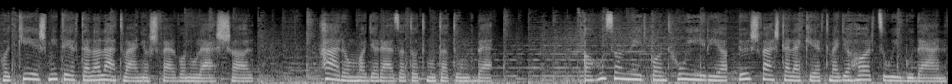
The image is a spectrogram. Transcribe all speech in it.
hogy ki és mit ért el a látványos felvonulással. Három magyarázatot mutatunk be. A 24.hu írja, ősfás telekért megy a harc új Budán.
